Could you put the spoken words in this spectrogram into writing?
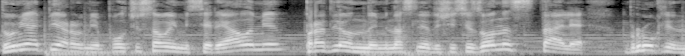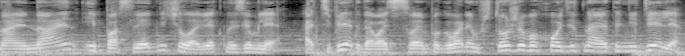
двумя первыми полчасовыми сериалами, продленными на следующие сезоны, стали «Бруклин Nine-Nine» и «Последний человек на Земле». А теперь давайте с вами поговорим, что же выходит на этой неделе.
